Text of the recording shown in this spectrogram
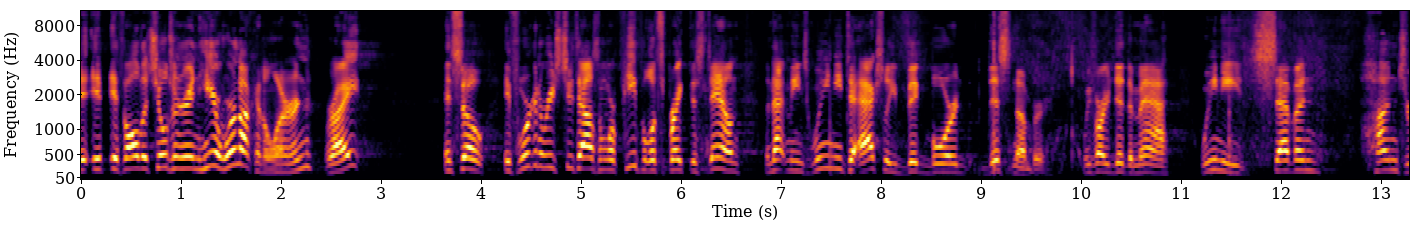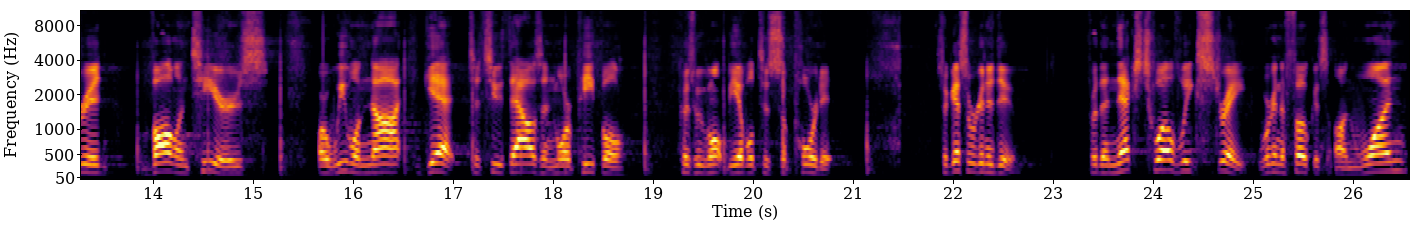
If, if all the children are in here, we're not going to learn, right? And so, if we're going to reach 2,000 more people, let's break this down. Then that means we need to actually big board this number. We've already did the math. We need 700 volunteers or we will not get to 2,000 more people because we won't be able to support it. So, guess what we're going to do? For the next 12 weeks straight, we're going to focus on one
